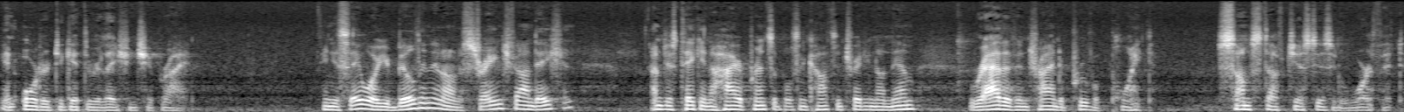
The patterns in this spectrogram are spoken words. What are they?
in order to get the relationship right. And you say, well, you're building it on a strange foundation? I'm just taking the higher principles and concentrating on them rather than trying to prove a point. Some stuff just isn't worth it.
